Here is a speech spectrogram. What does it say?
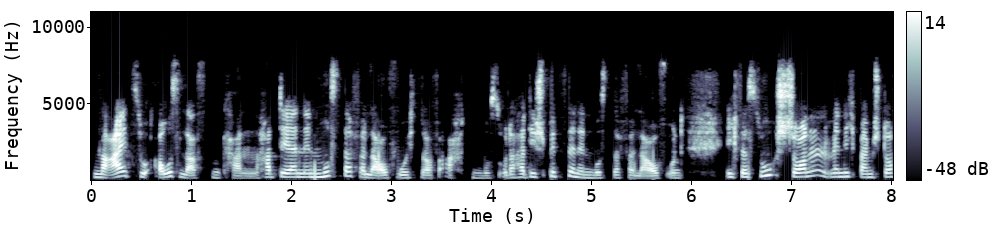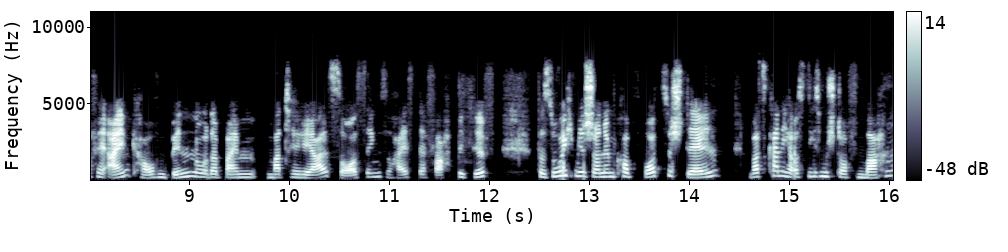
nahezu auslasten kann? Hat der einen Musterverlauf, wo ich darauf achten muss? Oder hat die Spitze einen Musterverlauf? Und ich versuche schon, wenn ich beim Stoffe einkaufen bin oder beim Materialsourcing, so heißt der Fachbegriff, versuche ich mir schon im Kopf vorzustellen, was kann ich aus diesem Stoff machen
